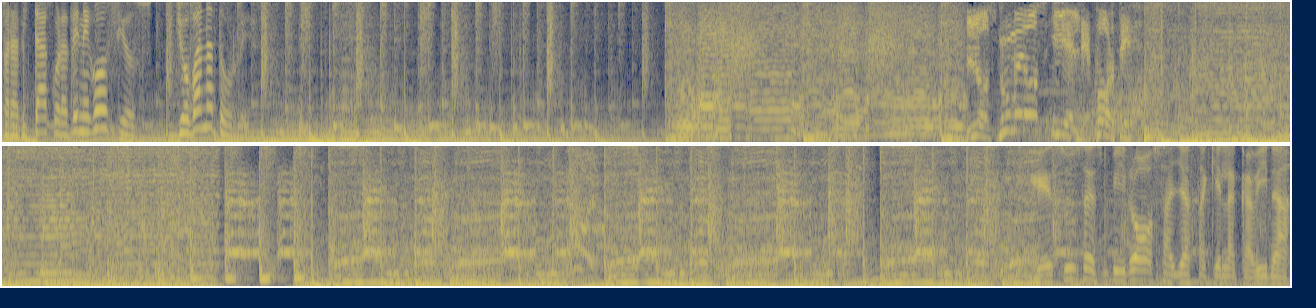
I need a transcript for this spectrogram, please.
Para Bitácora de Negocios, Giovanna Torres. Los números y el deporte. Jesús Espirosa ya está aquí en la cabina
